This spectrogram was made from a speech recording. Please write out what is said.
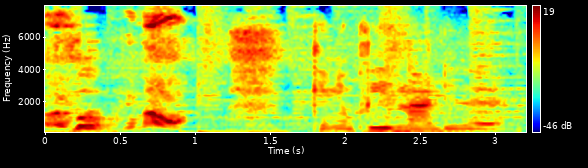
Uh, Whoa. You know? Can you please not do that?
